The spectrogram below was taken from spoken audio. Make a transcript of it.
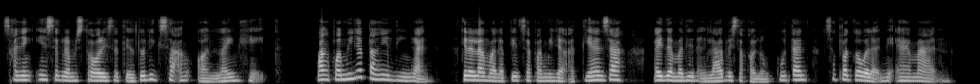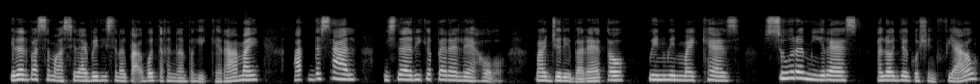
sa kanyang Instagram stories na tinutulig sa ang online hate. Ang pamilya Pangilingan, kilalang malapit sa pamilyang Atienza, ay dama din ang labis na kalungkutan sa pagkawala ni Eman. Ilan pa sa mga celebrities na nagpaabot ng kanilang pagkikiramay at dasal ni sina Rica Peralejo, Marjorie Barreto, Winwin Marquez, Sue Ramirez, Alodia Goshenfiao,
